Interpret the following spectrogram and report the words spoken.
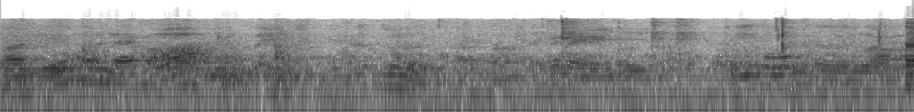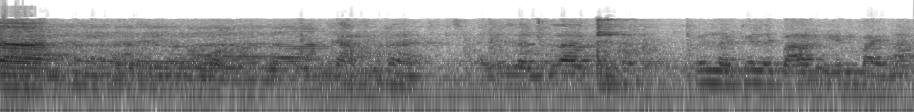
còn nếu mà lại bỏ. À, cắm này lần lần cái này cái này bao nhiêu bảy năm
